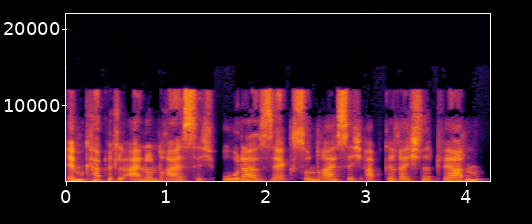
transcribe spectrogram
im Kapitel 31 oder 36 abgerechnet werden.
